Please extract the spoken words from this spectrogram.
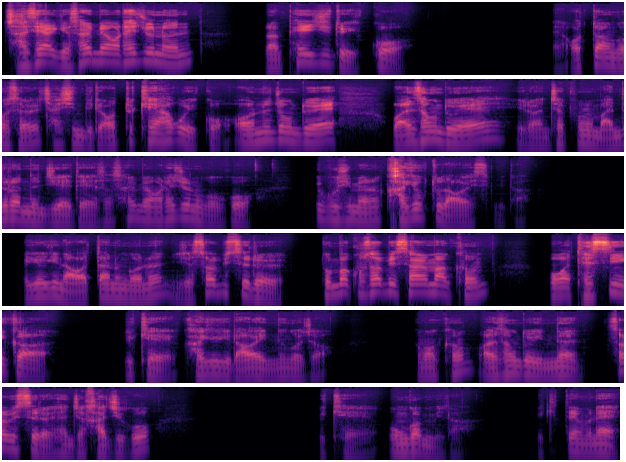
자세하게 설명을 해주는 그런 페이지도 있고 네, 어떠한 것을 자신들이 어떻게 하고 있고 어느 정도의 완성도의 이런 제품을 만들었는지에 대해서 설명을 해주는 거고 여기 보시면 가격도 나와 있습니다. 가격이 나왔다는 거는 이제 서비스를 돈 받고 서비스 할 만큼 뭐가 됐으니까 이렇게 가격이 나와 있는 거죠. 그만큼 완성도 있는 서비스를 현재 가지고 이렇게 온 겁니다. 그렇기 때문에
